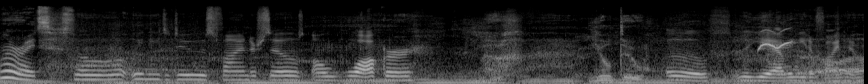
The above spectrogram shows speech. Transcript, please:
Alright, so what we need to do is find ourselves a walker. You'll do. Ugh, yeah, we need to find him.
